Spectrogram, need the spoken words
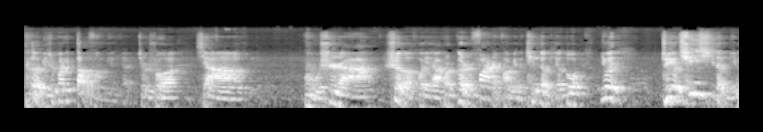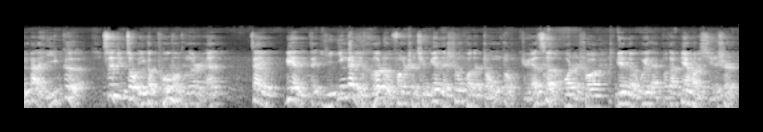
特别是关于道方面的，就是说像股市啊、社会啊或者个人发展方面的听的比较多，因为只有清晰的明白了一个自己作为一个普普通通的人。在面对以应该以何种方式去面对生活的种种决策，或者说面对未来不断变化的形势，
